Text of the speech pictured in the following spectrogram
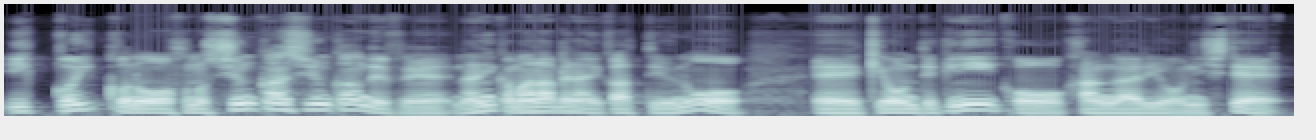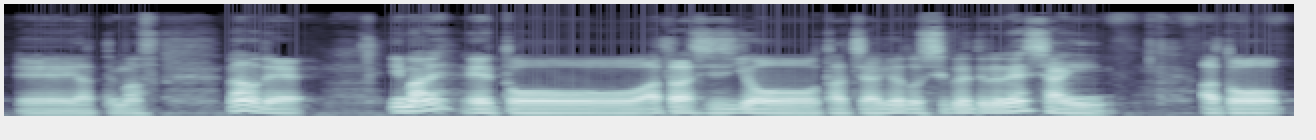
一個一個のその瞬間瞬間ですね、何か学べないかっていうのを、えー、基本的にこう考えるようにして、えー、やってます。なので、今ね、えっ、ー、と、新しい事業を立ち上げようとしてくれてるね、社員、あと、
